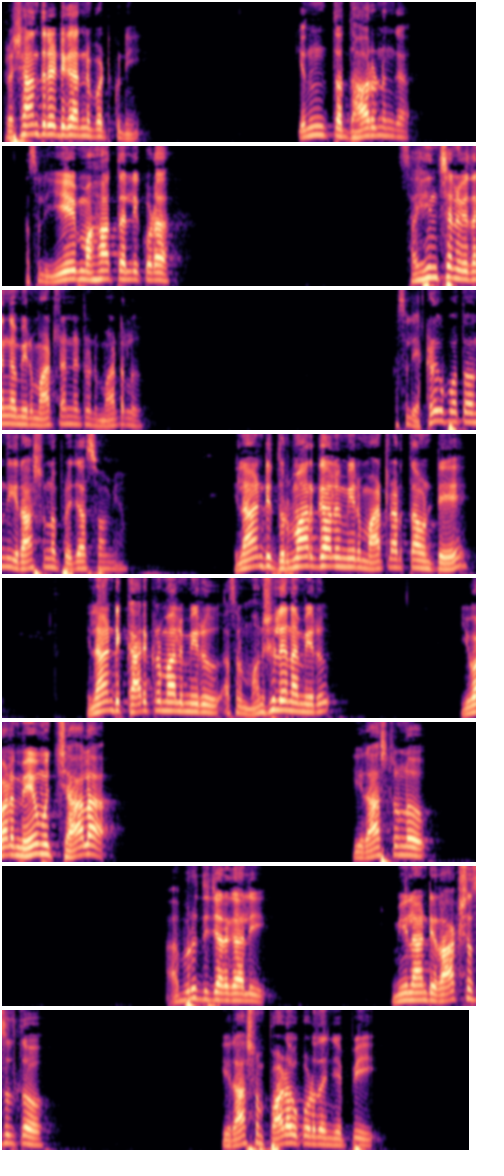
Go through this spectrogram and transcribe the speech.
ప్రశాంత్ రెడ్డి గారిని పట్టుకుని ఎంత దారుణంగా అసలు ఏ మహాతల్లి కూడా సహించని విధంగా మీరు మాట్లాడినటువంటి మాటలు. అసలు ఎక్కడికి పోతా ఉంది ఈ రాష్ట్రంలో ప్రజాస్వామ్యం? ఇలాంటి దుర్మార్గాలు మీరు మాట్లాడుతూ ఉంటే ఇలాంటి కార్యక్రమాలు మీరు అసలు మనుషులేనా మీరు? ఇవాళ మేము చాలా ఈ రాష్ట్రంలో అభివృద్ధి జరగాలి. మీలాంటి రాక్షసులతో ఈ రాష్ట్రం పాడవకూడదని చెప్పి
